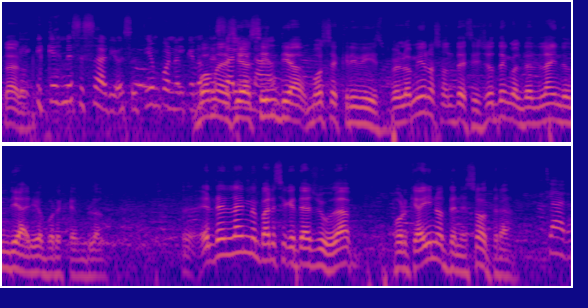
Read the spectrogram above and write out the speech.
Claro. Y, que es necesario ese tiempo en el que no vos te me sale decías, Cintia, vos escribís, pero lo mío no son tesis. Yo tengo el deadline de un diario, por ejemplo. El deadline me parece que te ayuda porque ahí no tenés otra. Claro.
